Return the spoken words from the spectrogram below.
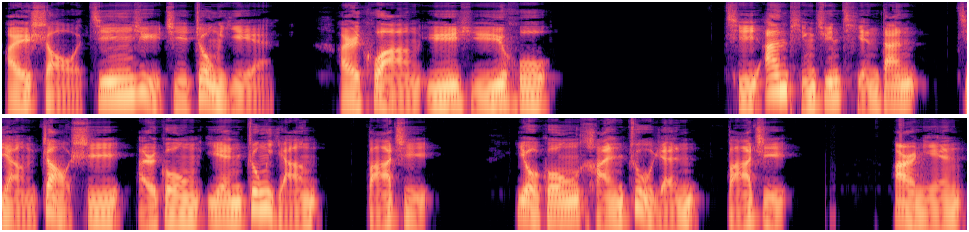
而守金玉之重也。”而况于虞乎？其安平君田丹讲赵师而攻燕中阳，拔之；又攻韩助人，拔之。二年，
